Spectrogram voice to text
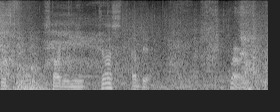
did startle me just a bit. Where are you?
